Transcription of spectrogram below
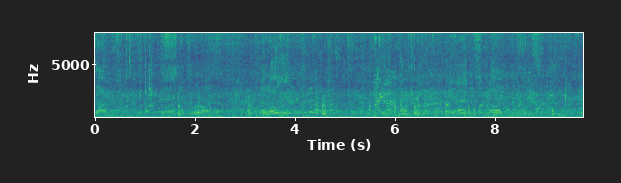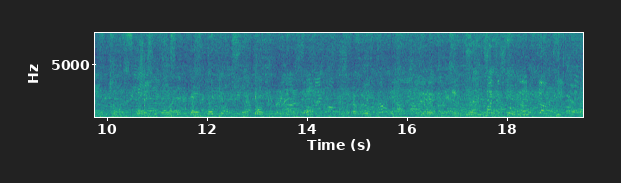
sound. Well, are you? donkey.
